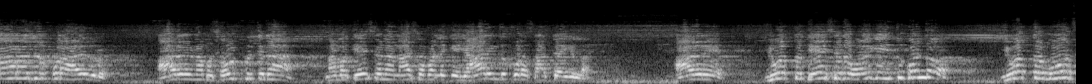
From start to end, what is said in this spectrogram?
ಮಹಾರಾಜರು ಕೂಡ ಆಳಿದ್ರು. ಆದರೆ ನಮ್ಮ ಸಂಸ್ಕೃತಿನ, ನಮ್ಮ ದೇಶನ ನಾಶ ಮಾಡಲಿಕ್ಕೆ ಯಾರಿಂದ ಕೂಡ ಸಾಧ್ಯ ಆಗಿಲ್ಲ. ಆದರೆ ಇವತ್ತು ದೇಶದ ಒಳಗೆ ಇದ್ದುಕೊಂಡು ಇವತ್ತು ಮೋಸ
